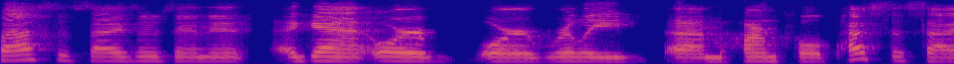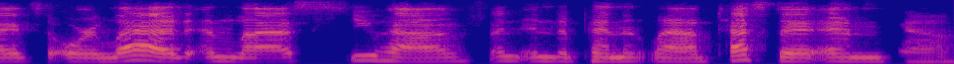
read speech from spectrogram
plasticizers in it again or or really um, harmful pesticides or lead unless you have an independent lab test it and yeah.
